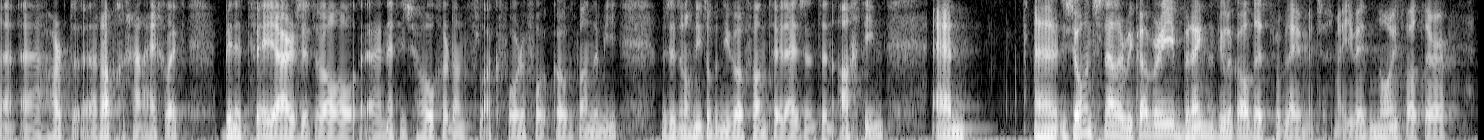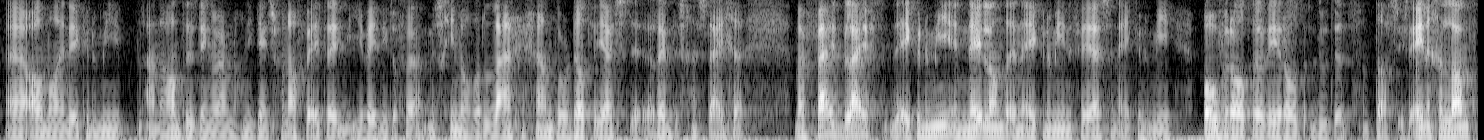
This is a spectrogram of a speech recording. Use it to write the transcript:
uh, hard, uh, rap gegaan eigenlijk. Binnen twee jaar zitten we al uh, net iets hoger dan vlak voor de COVID-pandemie. We zitten nog niet op het niveau van 2018. En zo'n snelle recovery brengt natuurlijk altijd problemen met zich mee. Je weet nooit wat er uh, allemaal in de economie aan de hand is. Dingen waar we nog niet eens vanaf weten. Je weet niet of we misschien nog wat lager gaan doordat we juist rentes gaan stijgen. Maar feit blijft, de economie in Nederland en de economie in de VS en de economie overal ter wereld doet het fantastisch. Het enige land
